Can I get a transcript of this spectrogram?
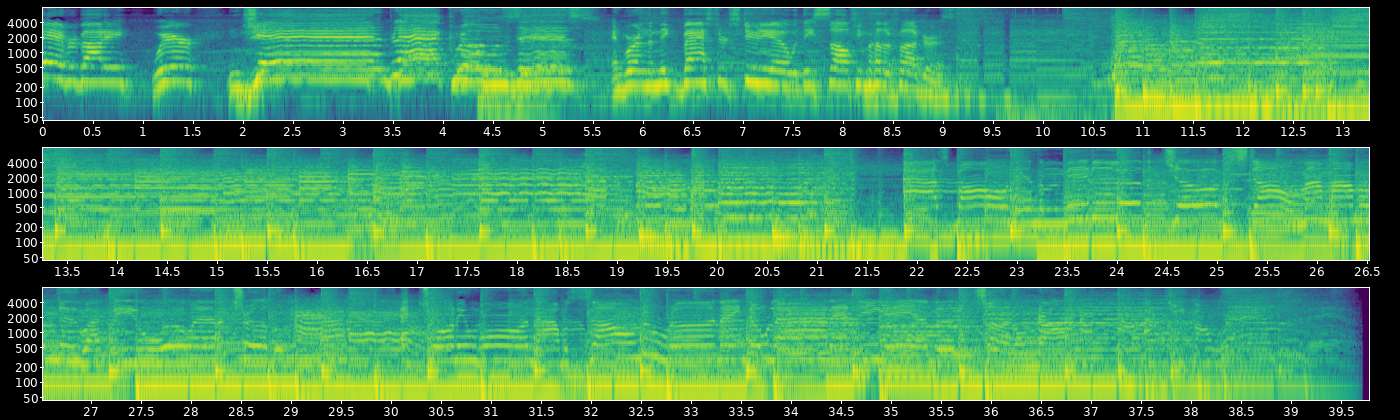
Hey everybody, we're Jet Black Roses, and we're in the McBastard studio with these salty motherfuckers.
